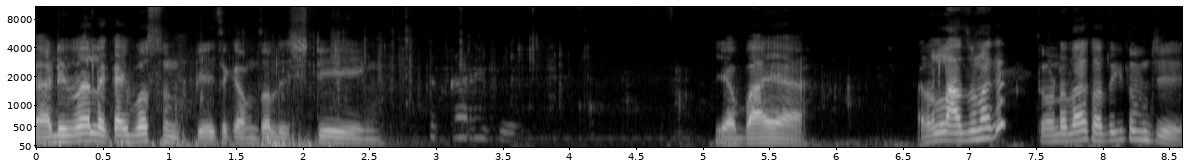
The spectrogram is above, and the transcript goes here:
गाडी झालं काही बसून प्यायचं काम चालू स्टिंग या बाया. अरे लाजू नका. तोंड दाखवतो की तुमचे.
